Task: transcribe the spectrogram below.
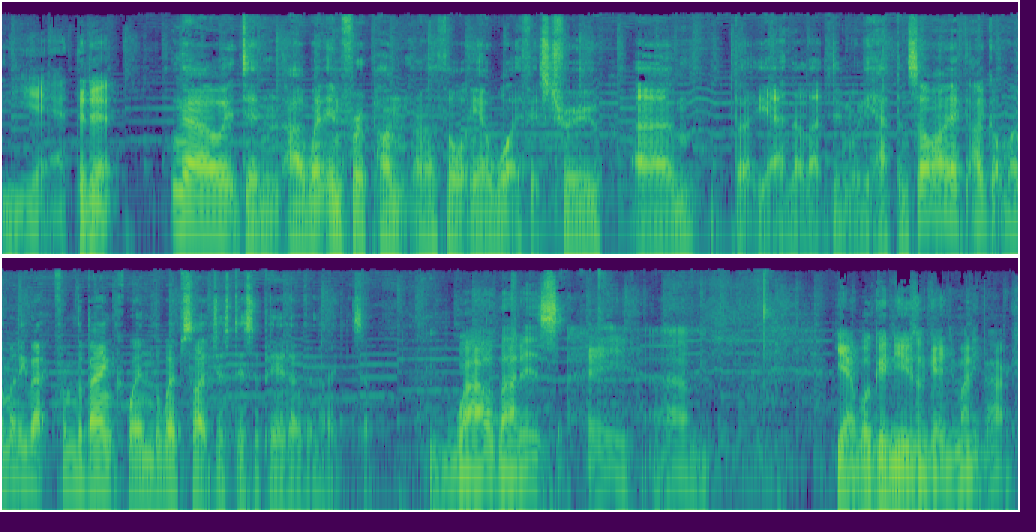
Yeah, did it? No, it didn't. I went in for a punt and I thought, you know, what if it's true? Um, but yeah, no, that didn't really happen. So I, I got my money back from the bank when the website just disappeared overnight. So Wow, that is a um, yeah. Well, good news on getting your money back.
